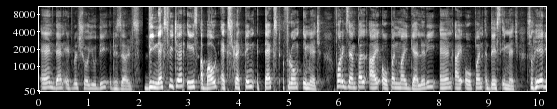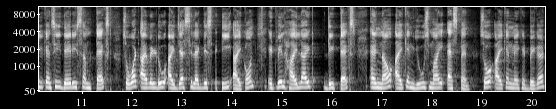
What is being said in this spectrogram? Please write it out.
and then it will show you the results. The next feature is about extracting text from image. For example, I open my gallery and I open this image. So here you can see there is some text. So what I will do, I just select this T icon. It will highlight the text and now I can use my S Pen. So I can make it bigger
